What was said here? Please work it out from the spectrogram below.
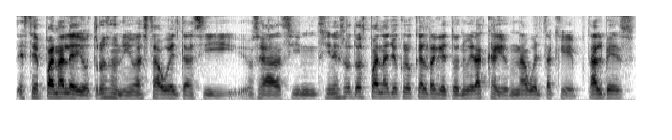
Este pana le dio otro sonido a esta vuelta, así, o sea, sin, sin esos dos panas yo creo que el reggaetón hubiera caído en una vuelta que tal vez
